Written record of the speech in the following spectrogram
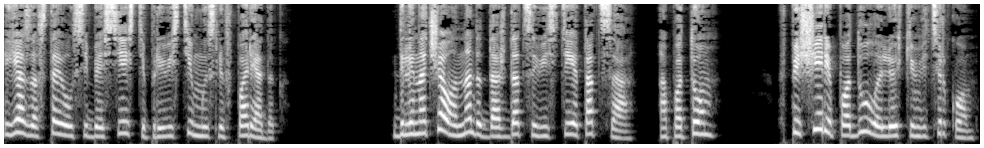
Я заставил себя сесть и привести мысли в порядок. Для начала надо дождаться вестей от отца, а потом... В пещере подуло легким ветерком,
